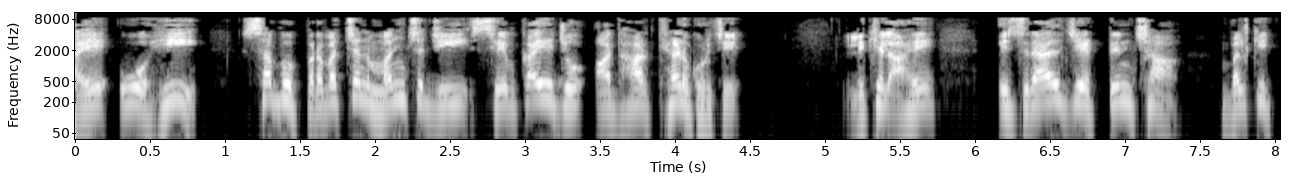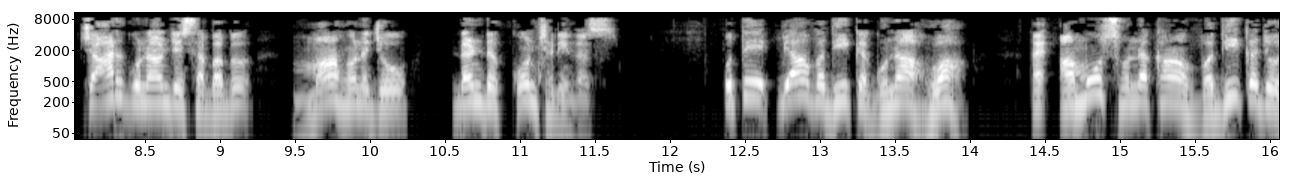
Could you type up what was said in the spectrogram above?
आहे उहो ई सभु प्रवचन मंच जी सेवकाई जो आधार थियण घुर्जे लिखियलु आहे इज़राइल जे टिन छा बल्कि चार गुनाहनि जे सबबि मां हुन जो ॾंड कोन छॾींदसि उते ॿिया वधीक गुनाह हुआ ऐं आमोस हुन खां वधीक जो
